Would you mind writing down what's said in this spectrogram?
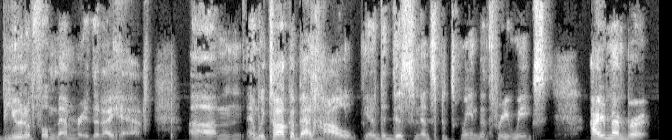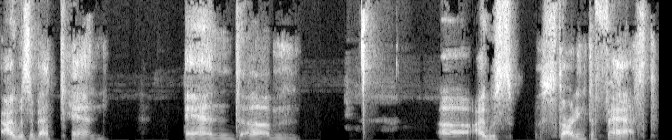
beautiful memory that I have. Um, and we talk about how you know the dissonance between the three weeks. I remember I was about ten, and um, uh, I was starting to fast.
